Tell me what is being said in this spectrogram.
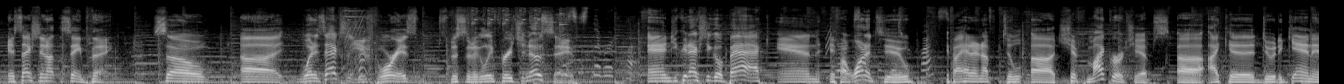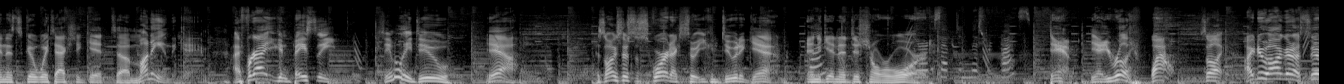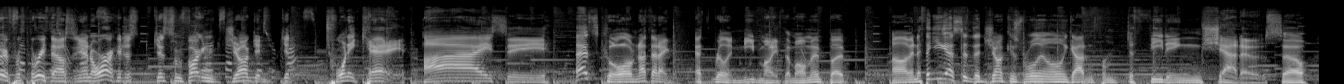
It's actually not the same thing. So, uh, what it's actually used for is specifically for is the request. And you can actually go back and if I wanted to, if I had enough to, uh, chipped microchips, uh, I could do it again. And it's a good way to actually get uh, money in the game. I forgot you can basically seemingly do, yeah. As long as there's a square next to it, you can do it again and you get an additional reward. Accepting this request? Damn. Yeah, you really, wow. So like, I do, I'm gonna sue it for 3,000 yen or I could just get some fucking junk and get 20K. I see. That's cool. Not that I, I really need money at the moment, but um, and I think you guys said the junk is really only gotten from defeating shadows. So,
